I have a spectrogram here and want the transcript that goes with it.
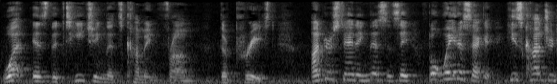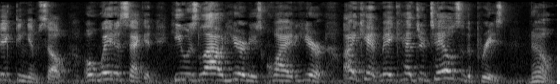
What is the teaching that's coming from the priest? Understanding this and say, but wait a second, he's contradicting himself. Oh, wait a second, he was loud here and he's quiet here. I can't make heads or tails of the priest. No,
